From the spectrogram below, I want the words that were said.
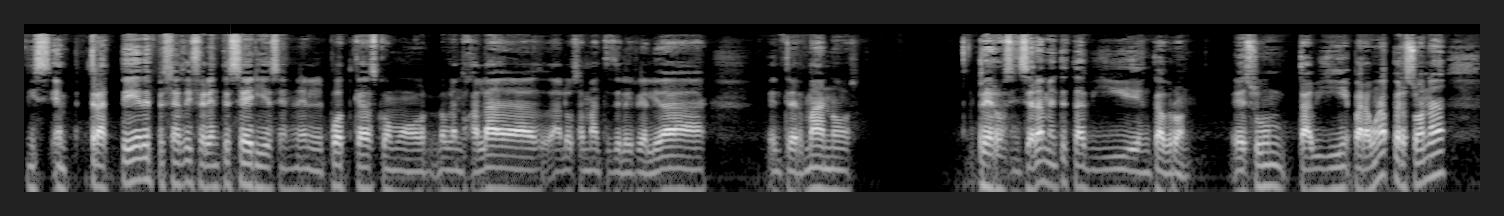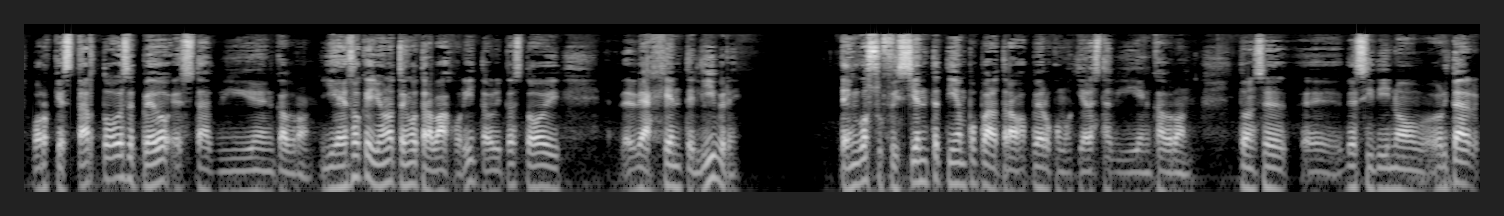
Y em, traté de empezar diferentes series en, en el podcast como Hablando Jaladas, a los amantes de la irrealidad, entre hermanos. Pero sinceramente está bien cabrón. Es un, está bien, para una persona orquestar todo ese pedo está bien cabrón. Y eso que yo no tengo trabajo ahorita, ahorita estoy de, agente libre. Tengo suficiente tiempo para trabajar, pero como quiera está bien cabrón. Entonces, eh, decidí no, ahorita,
